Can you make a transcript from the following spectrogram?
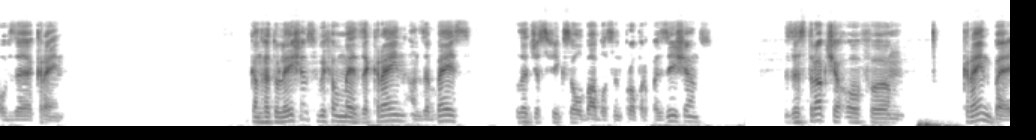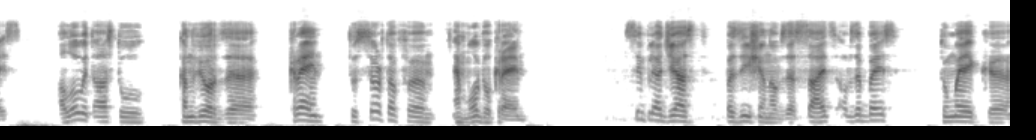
of the crane. Congratulations, we have made the crane on the base. Let's just fix all bubbles in proper positions. The structure of um, crane base allowed us to convert the crane to sort of um, a mobile crane. Simply adjust position of the sides of the base to make uh,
